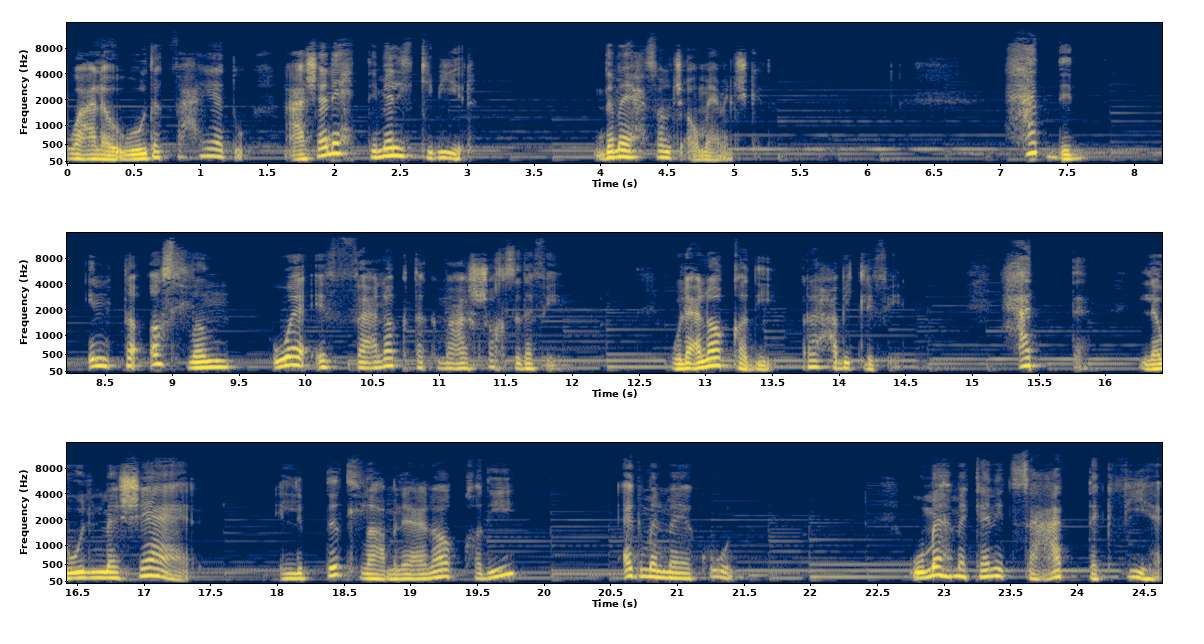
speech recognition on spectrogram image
وعلى وجودك في حياته عشان احتمال كبير ده ما يحصلش أو ما يعملش كده. حدد أنت أصلا واقف في علاقتك مع الشخص ده فين. والعلاقة دي رايحة بيك لفين؟ حتى لو المشاعر اللي بتطلع من العلاقة دي أجمل ما يكون. ومهما كانت سعادتك فيها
